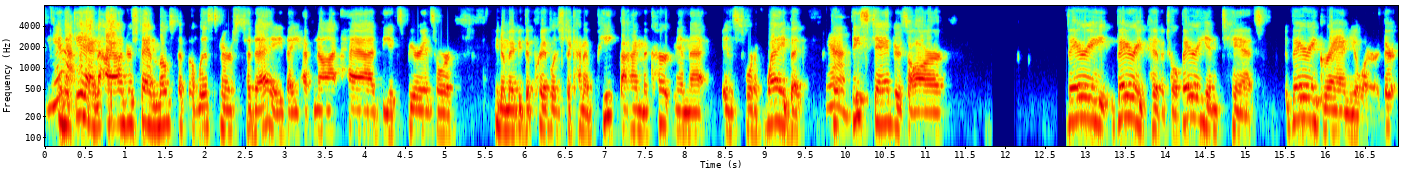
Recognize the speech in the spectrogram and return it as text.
Yeah. And again, I understand most of the listeners today they have not had the experience or you know maybe the privilege to kind of peek behind the curtain in that in sort of way, but yeah. these standards are very, very pivotal, very intense, very granular. There,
